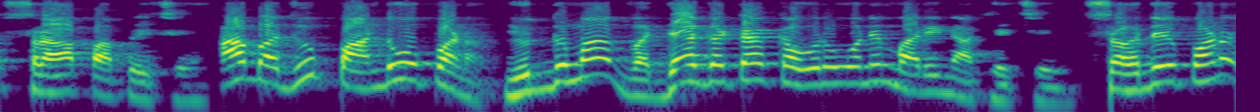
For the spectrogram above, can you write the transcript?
શ્રાપ આપે છે. આ બાજુ પાંડવો પણ યુદ્ધમાં વધ્યા ઘટા કૌરવોને મારી નાખે છે. સહદેવ પણ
